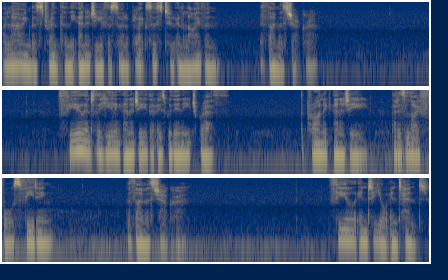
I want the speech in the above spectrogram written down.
allowing the strength and the energy of the solar plexus to enliven the thymus chakra. Feel into the healing energy that is within each breath, the pranic energy that is life force feeding the thymus chakra. Feel into your intent.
